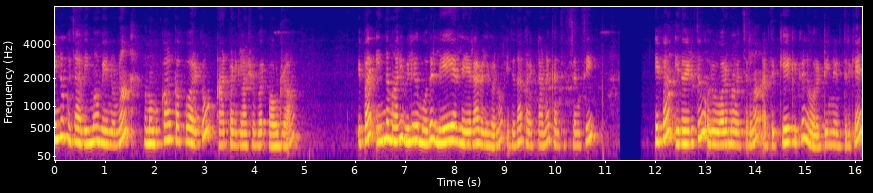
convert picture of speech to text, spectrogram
இன்னும் கொஞ்சம் அதிகமாக வேணும்னா நம்ம முக்கால் கப்பு வரைக்கும் ஆட் பண்ணிக்கலாம் சுகர் பவுட்ராக இப்போ இந்த மாதிரி விழுகும் போது லேயர் லேயராக விழுகணும். இதுதான் கரெக்டான கன்சிஸ்டன்சி இப்போ இதை எடுத்து ஒரு ஓரமாக வச்சிடலாம். அடுத்து கேக்குக்கு நான் ஒரு டின் எடுத்திருக்கேன்.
